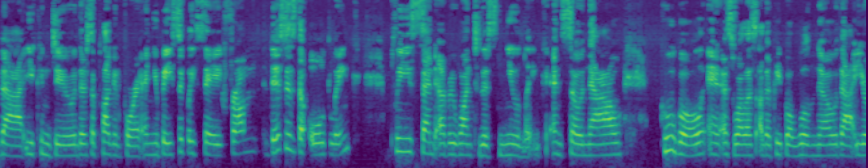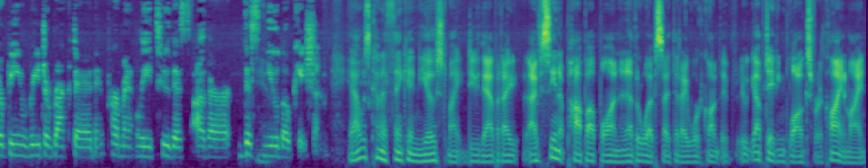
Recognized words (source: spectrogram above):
that you can do. There's a plugin for it. And you basically say, from this is the old link, please send everyone to this new link. And so now Google and as well as other people will know that you're being redirected permanently to this other this yeah. new location. Yeah, I was kind of thinking Yoast might do that, but I I've seen it pop up on another website that I work on, updating blogs for a client of mine,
